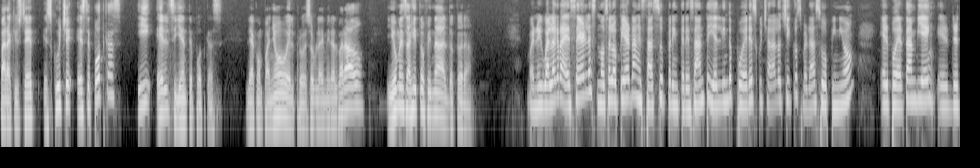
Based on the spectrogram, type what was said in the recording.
para que usted escuche este podcast y el siguiente podcast. Le acompañó el profesor Vladimir Alvarado y un mensajito final, doctora. Bueno, igual agradecerles, no se lo pierdan, está súper interesante y es lindo poder escuchar a los chicos, ¿verdad? Su opinión, el poder también eh,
